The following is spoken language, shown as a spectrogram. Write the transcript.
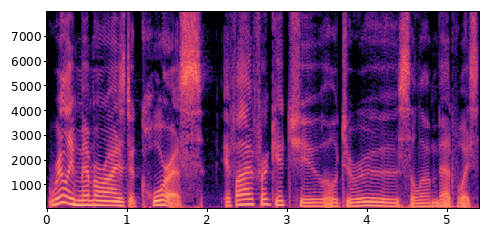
really memorized a chorus. If I forget you, O Jerusalem, bad voice.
